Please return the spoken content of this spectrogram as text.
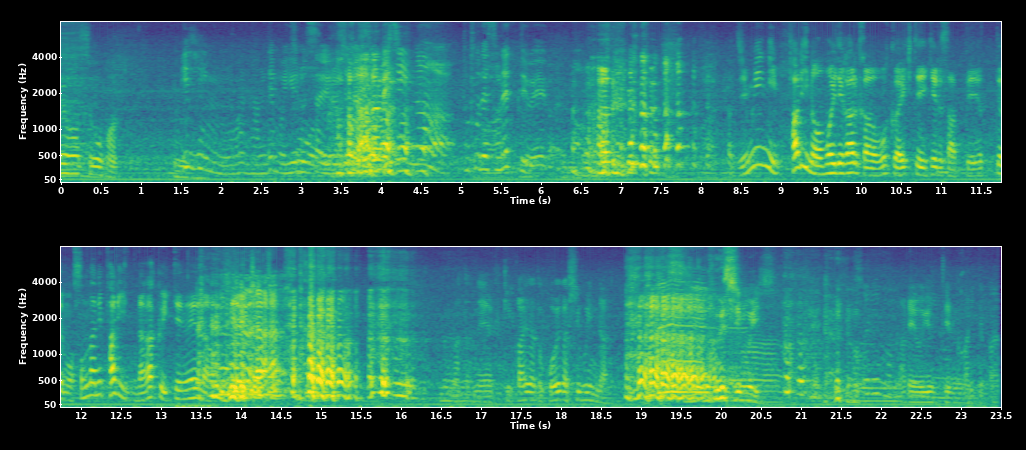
れはすごかった、美人は何でも許される。美人が得ですねっていう映画やな地味にパリの思い出があるから僕は生きていけるさって言ってもそんなにパリ長く行ってねえなまたね吹き替えだと声が渋いんだ。渋いしあれを言ってる借りて帰る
